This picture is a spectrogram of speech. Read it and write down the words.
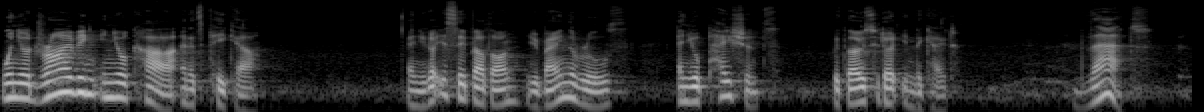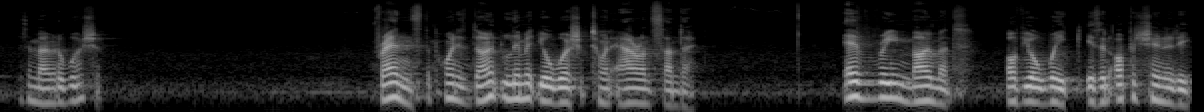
when you're driving in your car and it's peak hour, and you've got your seatbelt on, you're obeying the rules, and you're patient with those who don't indicate. That is a moment of worship. Friends, the point is don't limit your worship to an hour on Sunday. Every moment of your week is an opportunity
